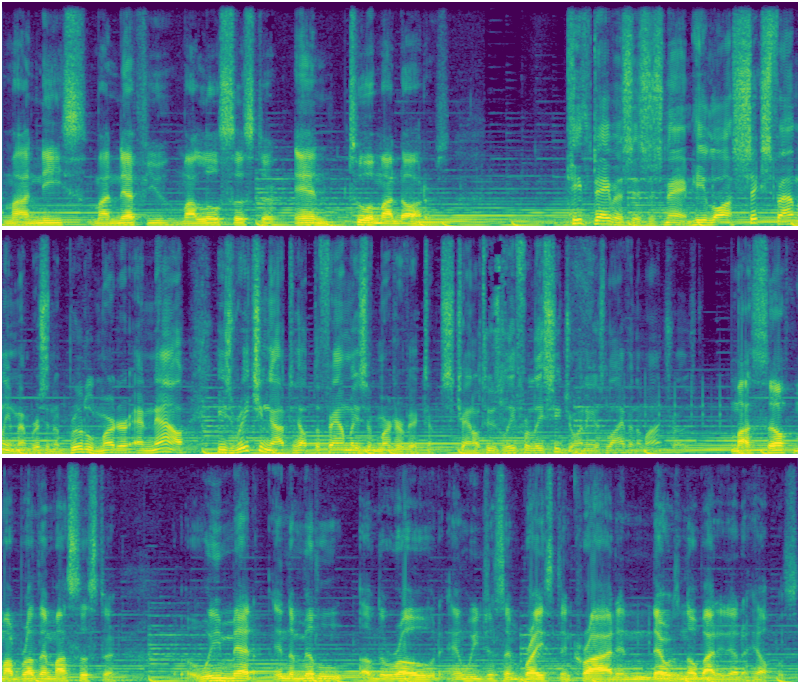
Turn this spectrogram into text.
my niece, my nephew, my little sister, and two of my daughters. Keith Davis is his name. He lost six family members in a brutal murder, and now he's reaching out to help the families of murder victims. Channel 2's Lee Ferlisi joining us live in the Montrose. Myself, my brother, and my sister, we met in the middle of the road and we just embraced and cried, and there was nobody there to help us.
